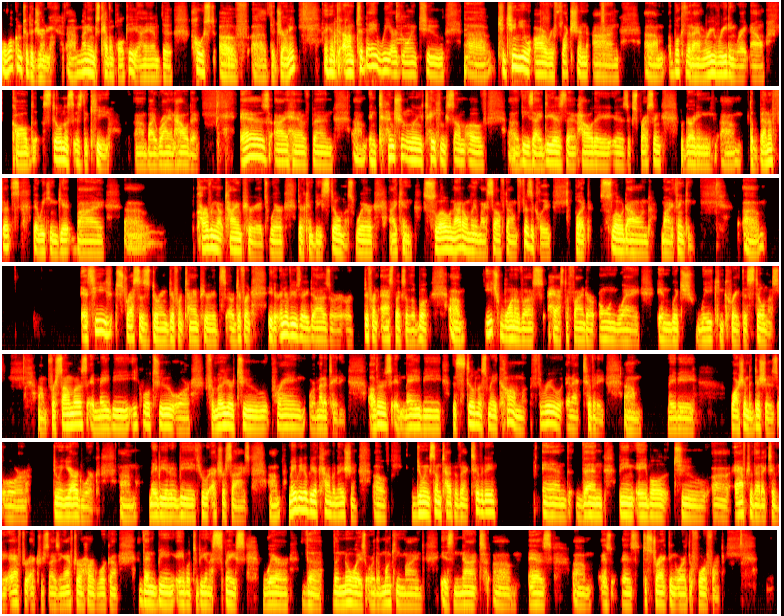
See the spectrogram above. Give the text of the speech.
Well, welcome to the journey. Uh, my name is Kevin Polke. I am the host of uh, the journey, and um, today we are going to uh, continue our reflection on um, a book that I am rereading right now called "Stillness Is the Key" uh, by Ryan Holiday. As I have been um, intentionally taking some of uh, these ideas that Holiday is expressing regarding um, the benefits that we can get by uh, carving out time periods where there can be stillness, where I can slow not only myself down physically, but slow down my thinking. Um, as he stresses during different time periods or different either interviews that he does or, or different aspects of the book. Um, each one of us has to find our own way in which we can create this stillness. Um, for some of us, it may be equal to or familiar to praying or meditating. Others, it may be the stillness may come through an activity, um, maybe washing the dishes or doing yard work. Um, Maybe it would be through exercise. Um, maybe it would be a combination of doing some type of activity and then being able to uh, after that activity after exercising after a hard workout then being able to be in a space where the the noise or the monkey mind is not um, as um, as as distracting or at the forefront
